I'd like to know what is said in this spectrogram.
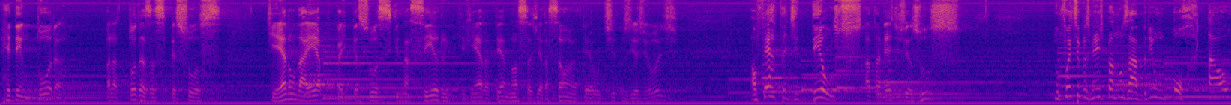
redentora para todas as pessoas que eram da época e pessoas que nasceram e que vieram até a nossa geração, até os dias de hoje, a oferta de Deus através de Jesus não foi simplesmente para nos abrir um portal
